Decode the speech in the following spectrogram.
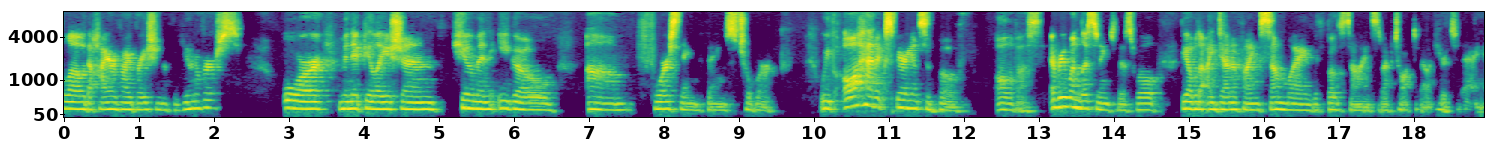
flow, the higher vibration of the universe, or manipulation, human ego, um, forcing things to work. We've all had experience of both, all of us. Everyone listening to this will be able to identify in some way with both sides that I've talked about here today.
